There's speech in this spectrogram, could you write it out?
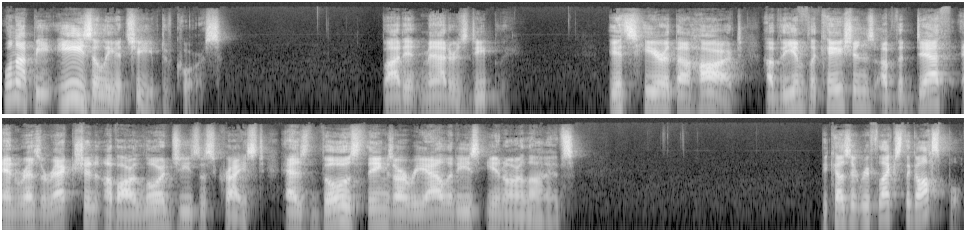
will not be easily achieved, of course but it matters deeply. It's here at the heart of the implications of the death and resurrection of our Lord Jesus Christ, as those things are realities in our lives. Because it reflects the gospel.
